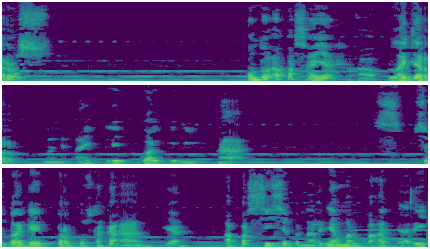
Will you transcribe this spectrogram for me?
terus untuk apa saya uh, belajar mengenai Litqual ini? Nah, sebagai perpustakaan ya, apa sih sebenarnya manfaat dari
